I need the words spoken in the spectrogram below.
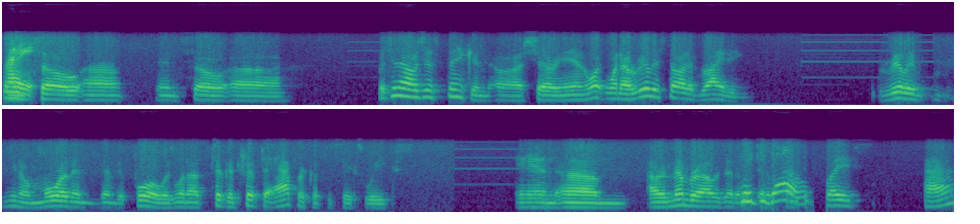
Right. And so, uh, and so, uh, but you know, I was just thinking, uh, Sherry Ann, what, when I really started writing, really, you know, more than than before, was when I took a trip to Africa for six weeks, and um, I remember I was at a, Where'd at a- at a place, huh?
